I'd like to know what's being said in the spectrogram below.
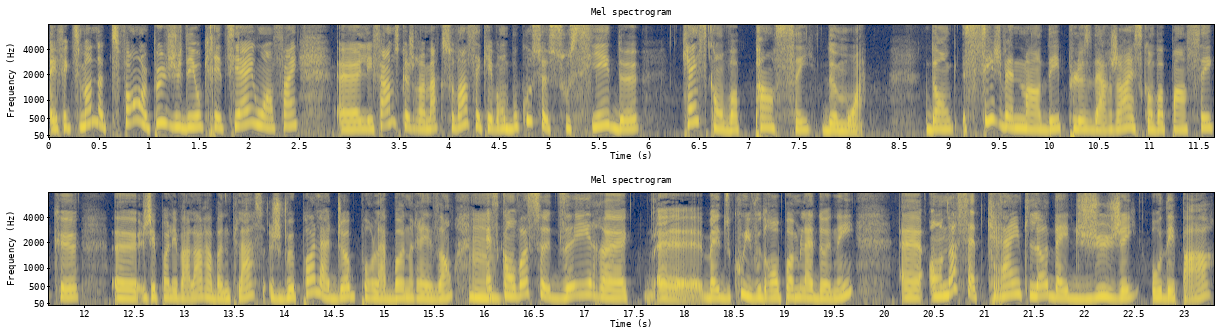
effectivement, notre petit fond un peu judéo-chrétien, ou enfin, euh, les femmes, ce que je remarque souvent, c'est qu'elles vont beaucoup se soucier de qu'est-ce qu'on va penser de moi. Donc, si je vais demander plus d'argent, est-ce qu'on va penser que euh, j'ai pas les valeurs à bonne place? Je veux pas la job pour la bonne raison. Est-ce qu'on va se dire, euh, euh, ben du coup, ils voudront pas me la donner? Euh, On a cette crainte là d'être jugé au départ.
